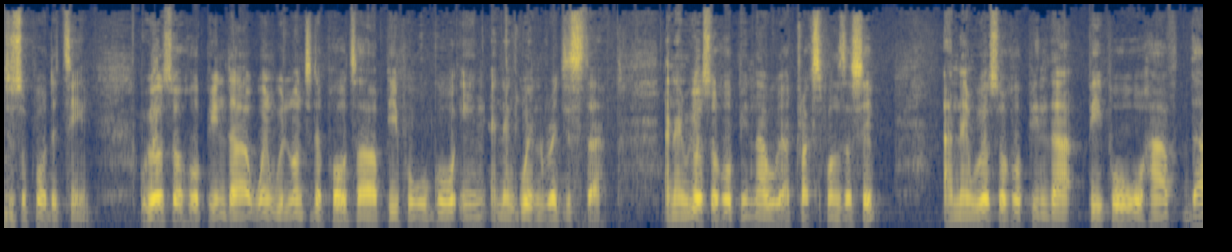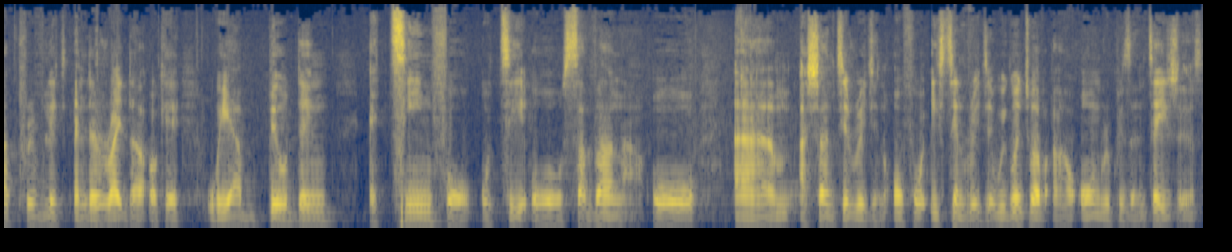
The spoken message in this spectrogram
to support the team. We're also hoping that when we launch the portal, people will go in and then go and register. And then we're also hoping that we attract sponsorship. And then we're also hoping that people will have that privilege and the right that, okay, we are building a team for Oti or Savannah or um, Ashanti region or for Eastern region. We're going to have our own representations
